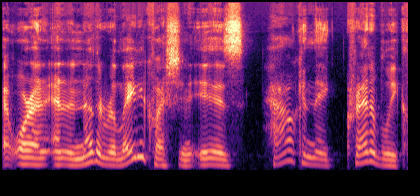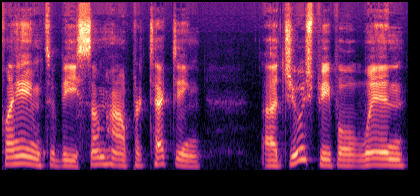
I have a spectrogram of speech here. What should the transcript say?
or and another related question is how can they credibly claim to be somehow protecting uh, Jewish people when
